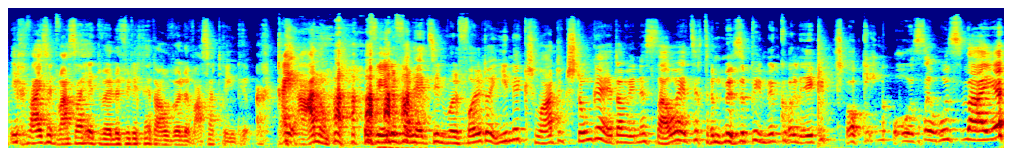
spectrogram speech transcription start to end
ich weiß nicht, was er hätte wollen. Vielleicht hätte er auch wollen Wasser trinken. Ach, keine Ahnung. Auf jeden Fall hätte sie ihn wohl voll da reingeschwart, gestunken, hätte er wie eine Sau, hätte sich dann müssen bei meinem Kollegen Jogginghose ausleihen.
